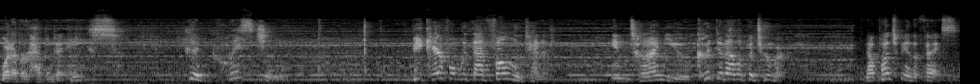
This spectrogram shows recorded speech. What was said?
Whatever happened to Ace? Good question. Be careful with that phone, Lieutenant. In time, you could develop a tumor. Now punch me in the face.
